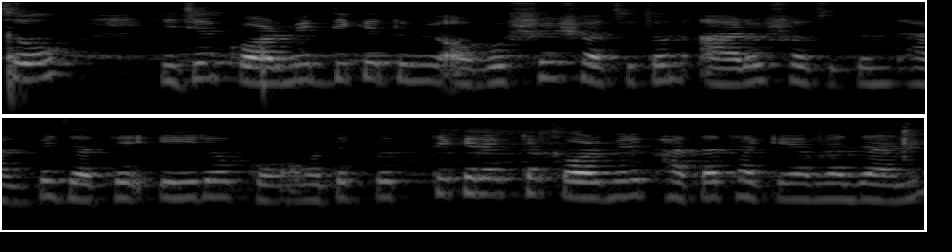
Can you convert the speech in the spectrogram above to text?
সো নিজের কর্মের দিকে তুমি অবশ্যই সচেতন, আরও সচেতন থাকবে যাতে এই রকম আমাদের প্রত্যেকের একটা কর্মের খাতা থাকে, আমরা জানি,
